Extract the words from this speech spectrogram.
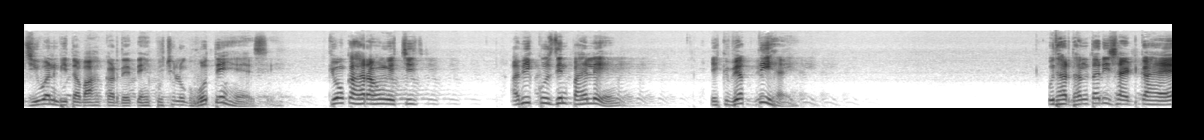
जीवन भी तबाह कर देते हैं। कुछ लोग होते हैं ऐसे। क्यों कह रहा हूँ ये चीज़? अभी कुछ दिन पहले एक व्यक्ति है, उधर धनतरी साइड का है,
